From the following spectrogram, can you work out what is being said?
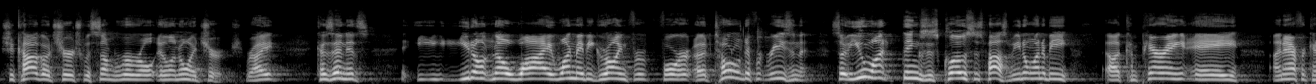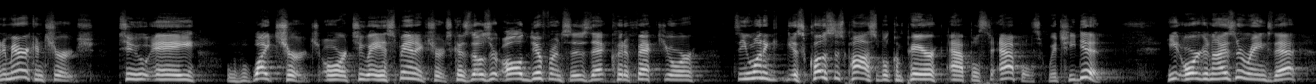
Chicago church with some rural Illinois church, right? Because then it's, you don't know why one may be growing for, for a total different reason. So you want things as close as possible. You don't want to be uh, comparing a, an African American church to a white church or to a Hispanic church because those are all differences that could affect your, so you want to, as close as possible, compare apples to apples, which he did. He organized and arranged that,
